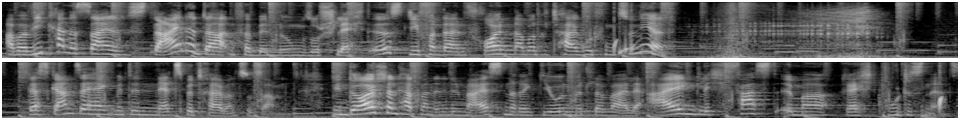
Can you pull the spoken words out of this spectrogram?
Aber wie kann es sein, dass deine Datenverbindung so schlecht ist, die von deinen Freunden aber total gut funktioniert? Das Ganze hängt mit den Netzbetreibern zusammen. In Deutschland hat man in den meisten Regionen mittlerweile eigentlich fast immer recht gutes Netz.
